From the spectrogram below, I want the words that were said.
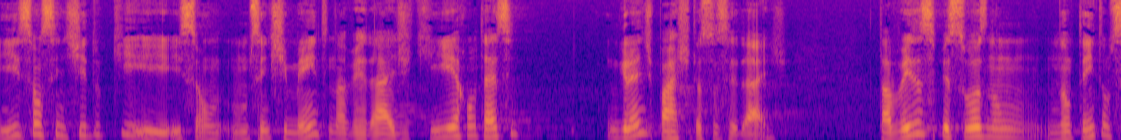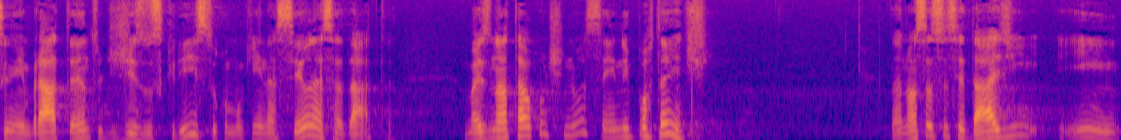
E isso é um sentido que, isso é um, sentimento, na verdade, que acontece em grande parte da sociedade. Talvez as pessoas não, não tentam se lembrar tanto de Jesus Cristo como quem nasceu nessa data, mas o Natal continua sendo importante. Na nossa sociedade e, em,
